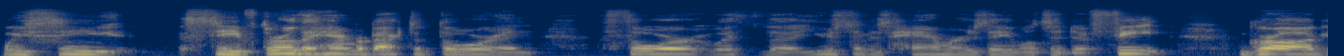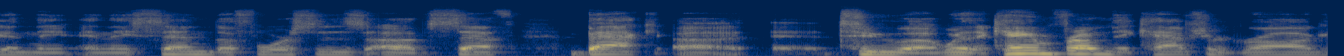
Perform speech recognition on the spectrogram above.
We see Steve throw the hammer back to Thor and Thor with the use of his hammer is able to defeat Grog and they and they send the forces of Seth back uh, to uh, where they came from. They capture Grog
